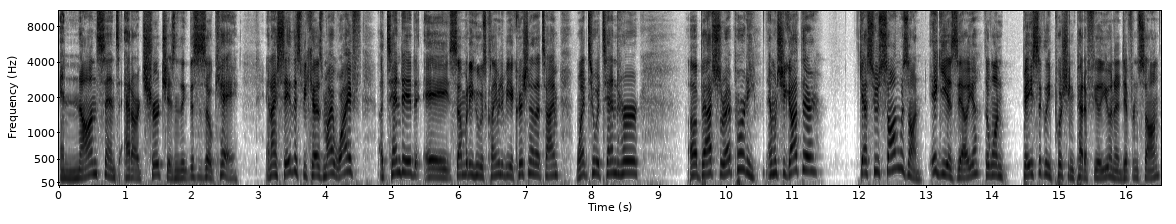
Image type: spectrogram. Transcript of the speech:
and nonsense at our churches and think this is okay. And I say this because my wife attended a somebody who was claiming to be a Christian at the time went to attend her uh, bachelorette party, and when she got there, guess whose song was on? Iggy Azalea, the one basically pushing pedophilia in a different song.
